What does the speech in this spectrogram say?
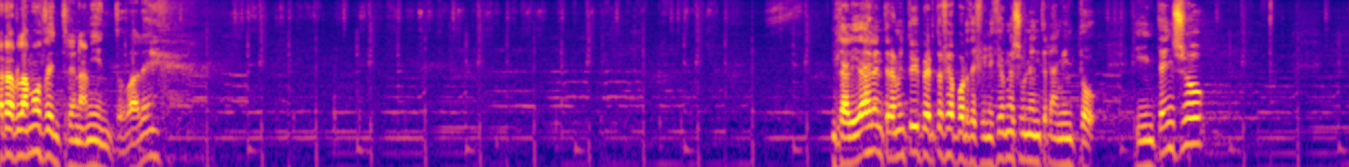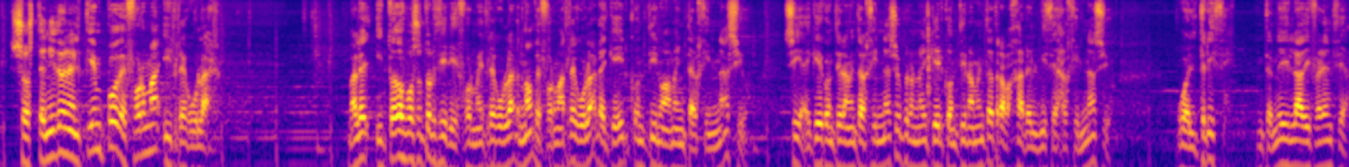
Ahora hablamos de entrenamiento, ¿vale? En realidad el entrenamiento de hipertrofia por definición es un entrenamiento intenso, sostenido en el tiempo de forma irregular. ¿Vale? Y todos vosotros diréis, ¿de forma irregular? No, de forma regular, hay que ir continuamente al gimnasio. Sí, hay que ir continuamente al gimnasio, pero no hay que ir continuamente a trabajar el bíceps al gimnasio o el tríceps. ¿Entendéis la diferencia?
